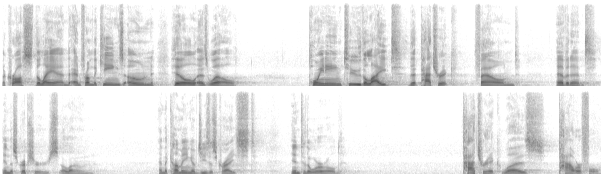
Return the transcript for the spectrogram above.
across the land and from the king's own hill as well, pointing to the light that Patrick found evident in the scriptures alone and the coming of Jesus Christ into the world. Patrick was powerful,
